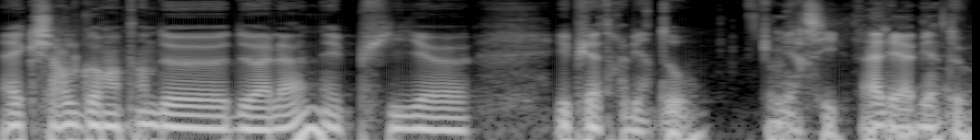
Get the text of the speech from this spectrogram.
avec Charles Gorintin de, de Alan. Et puis, et puis à très bientôt. Merci. Allez, à bientôt.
